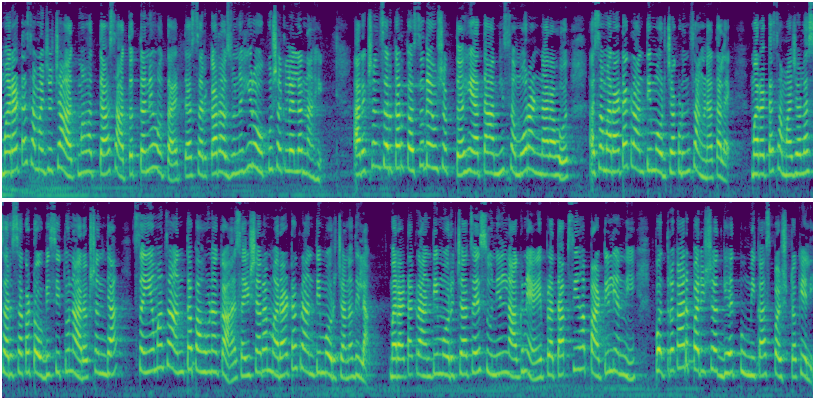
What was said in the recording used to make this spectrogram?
मराठा समाजाच्या आत्महत्या सातत्याने होत आहेत. त्या सरकार अजूनही रोखू शकलेलं नाही. आरक्षण सरकार कसं देऊ शकतं हे आता आम्ही समोर आणणार आहोत असं मराठा क्रांती मोर्चाकडून सांगण्यात आलंय. मराठा समाजाला सरसकट ओबीसीतून आरक्षण द्या. संयमाचा अंत पाहू नका असा इशारा मराठा क्रांती मोर्चानं दिला. मराठा क्रांती मोर्चाचे सुनील नागणे आणि प्रतापसिंह पाटील यांनी पत्रकार परिषद घेत भूमिका स्पष्ट केली.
